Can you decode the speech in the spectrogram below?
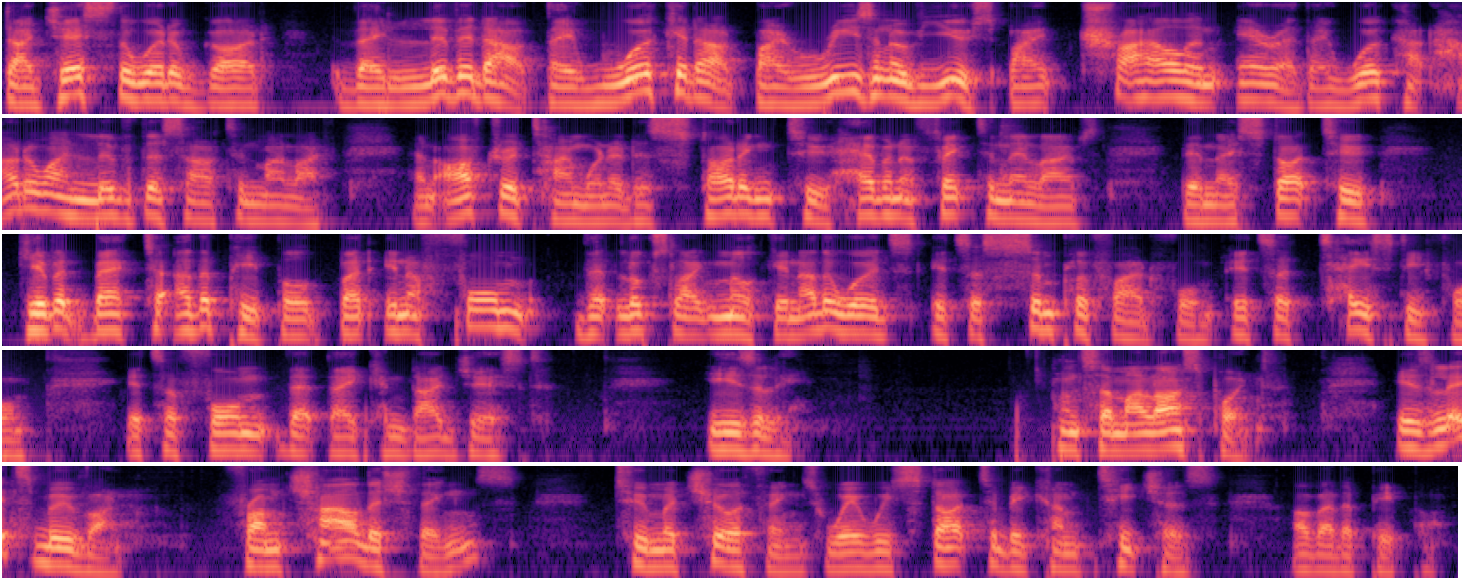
digests the Word of God. They live it out. They work it out by reason of use, by trial and error. They work out how do I live this out in my life? And after a time when it is starting to have an effect in their lives, then they start to give it back to other people, but in a form that looks like milk. In other words, it's a simplified form, it's a tasty form. it's a form that they can digest easily. And so, my last point is let's move on from childish things to mature things where we start to become teachers of other people.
